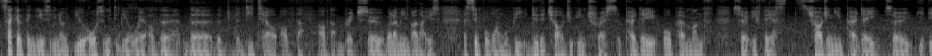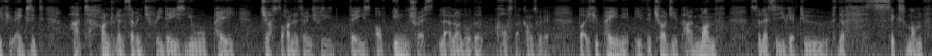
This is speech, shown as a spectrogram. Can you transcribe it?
Second thing is, you know, you also need to be aware of the, the, the, the, detail of that of that bridge. So what I mean by that is a simple one would be, do they charge you interest per day or per month? So if they're charging you per day, so if you exit at 173 days, you will pay just 173 days of interest, let alone all the cost that comes with it. But if you're paying it, if they're charging you per month, so let's say you get to the sixth month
